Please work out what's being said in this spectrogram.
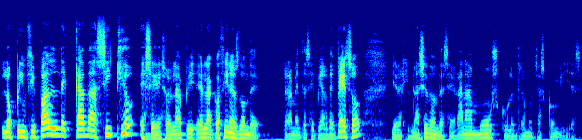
Lo principal de cada sitio es eso. En la, cocina es donde realmente se pierde peso y en el gimnasio es donde se gana músculo, entre muchas comillas.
